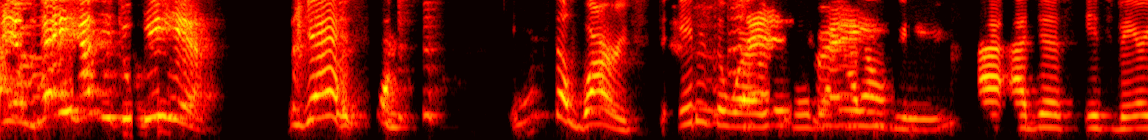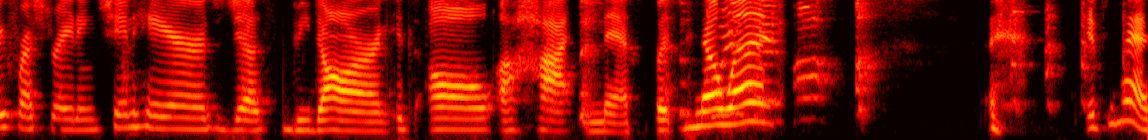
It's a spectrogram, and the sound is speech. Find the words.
I am very happy to be here. Yes. It's the worst. It is the worst. is I, don't, crazy. I, I just, it's very frustrating. Chin hairs, just be darn. It's all a hot mess. But you know what? it's a mess.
